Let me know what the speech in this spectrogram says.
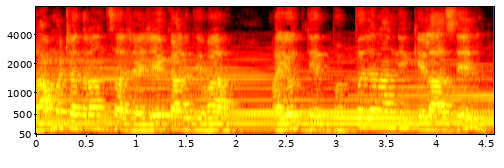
रामचंद्रांचा जय जयकार तेव्हा अयोध्येत भक्तजनांनी केला असेल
